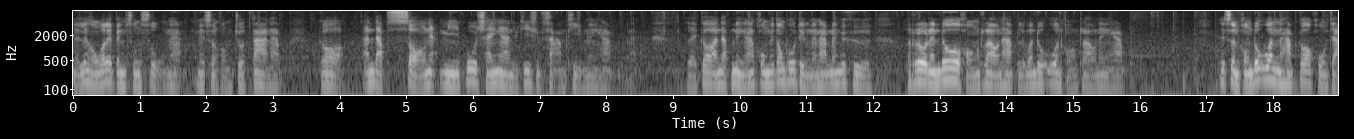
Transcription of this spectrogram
ในเรื่องของวอลเลย์เป็นสูงสูงๆนะฮะในส่วนของโจต้านะครับ ก็ อันดับ2เนี่ยมีผู้ใช้งานอยู่ที่ 13 ทีมนะครับ แล้วก็อันดับ1นะครับคงไม่ต้องพูดถึงนะครับ นั่นก็คือโรนัลโดของเรานะครับ หรือว่าโดอ้วนของเรานะครับ ในส่วนของโดอ้วนนะครับ ก็คงจะ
